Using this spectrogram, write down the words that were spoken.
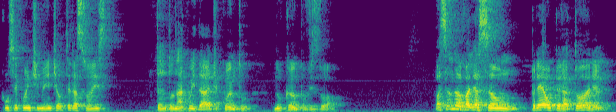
consequentemente, alterações tanto na acuidade quanto no campo visual. Passando à avaliação pré-operatória,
